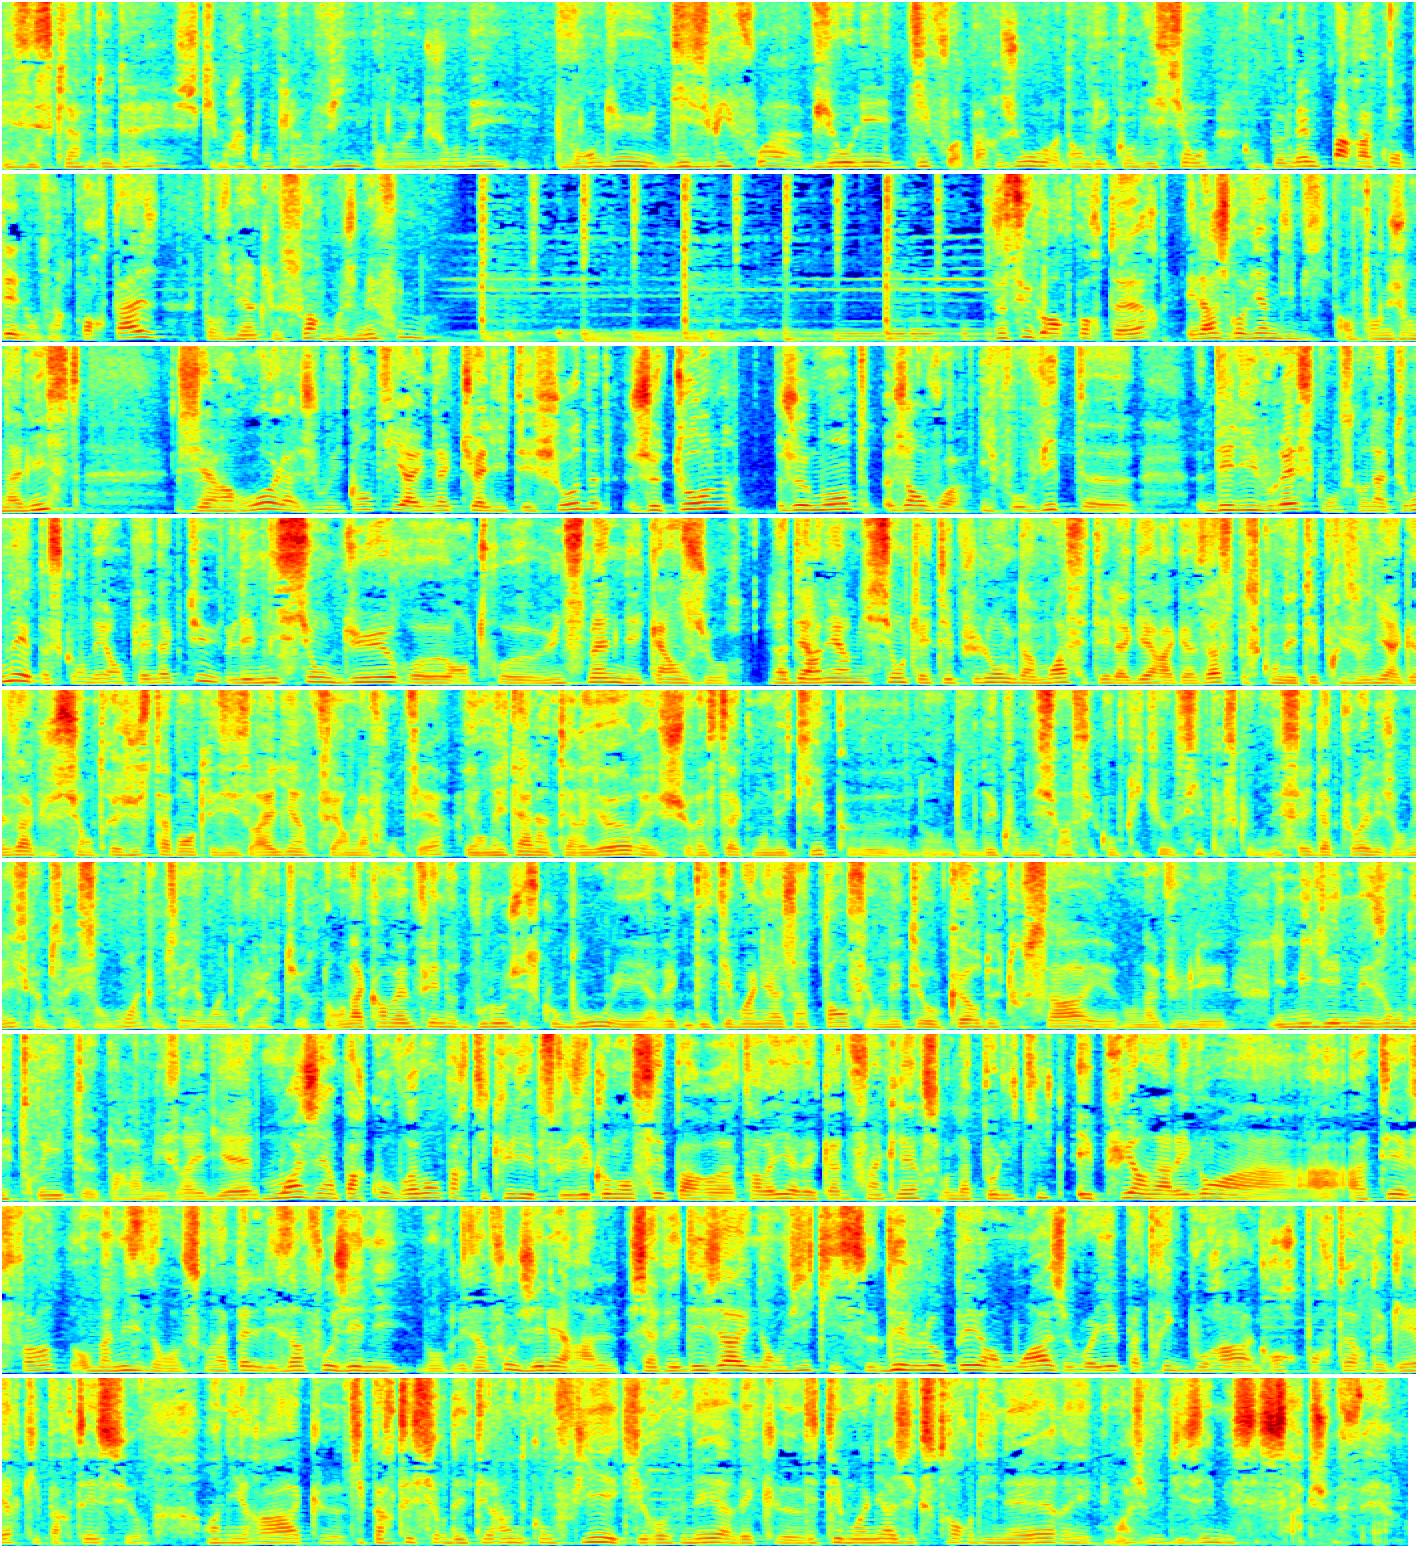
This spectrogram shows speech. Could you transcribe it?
Les esclaves de Daesh qui me racontent leur vie pendant une journée, vendus 18 fois, violés 10 fois par jour, dans des conditions qu'on ne peut même pas raconter dans un reportage. Je pense bien que le soir, moi, je m'effondre. Je suis grand reporter, et là, je reviens de Libye. En tant que journaliste, j'ai un rôle à jouer. Quand il y a une actualité chaude, je tourne, je monte, j'envoie. Il faut vite... Euh, délivrer ce qu'on a tourné parce qu'on est en pleine actu. L'émission dure euh, entre une semaine et 15 jours. La dernière mission qui a été plus longue d'un mois, c'était la guerre à Gaza, parce qu'on était prisonniers à Gaza. Je suis entrée juste avant que les Israéliens ferment la frontière et on était à l'intérieur et je suis restée avec mon équipe euh, dans, dans, des conditions assez compliquées aussi parce qu'on essaye d'apurer les journalistes comme ça ils s'en vont et comme ça il y a moins de couverture. On a quand même fait notre boulot jusqu'au bout et avec des témoignages intenses et on était au cœur de tout ça et on a vu les, les milliers de maisons détruites par l'armée israélienne. Moi j'ai un parcours vraiment particulier, parce que j'ai commencé par euh, travailler avec Anne Sinclair sur la politique. Et puis en arrivant à, à, TF1, on m'a mise dans ce qu'on appelle les infos gênées, donc les infos générales. J'avais déjà une envie qui se développait en moi. Je voyais Patrick Bourra, un grand reporter de guerre qui partait sur en Irak, euh, qui partait sur des terrains de conflit et qui revenait avec euh, des témoignages extraordinaires. Et, moi je me disais mais c'est ça que je veux faire.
